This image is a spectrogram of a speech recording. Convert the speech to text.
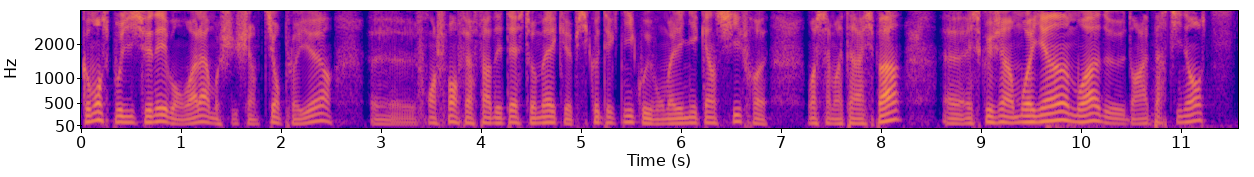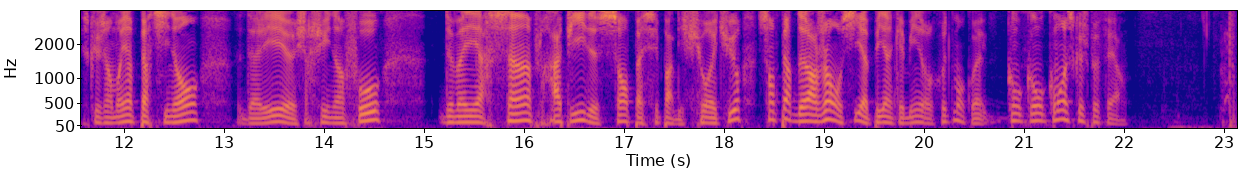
comment se positionner? Bon, voilà, moi je suis, un petit employeur. Euh, franchement, faire faire des tests aux mecs psychotechniques où ils vont m'aligner 15 chiffres, moi ça m'intéresse pas. Euh, est-ce que j'ai un moyen, moi, de dans la pertinence, est-ce que j'ai un moyen pertinent d'aller euh, chercher une info? De manière simple, rapide, sans passer par des fioritures, sans perdre de l'argent aussi à payer un cabinet de recrutement, quoi. Com- com- comment est-ce que je peux faire?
